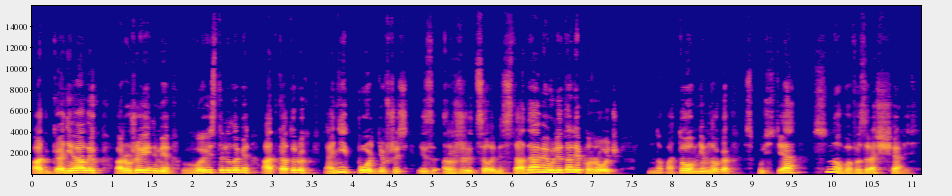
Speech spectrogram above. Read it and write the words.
отгонял их оружейными выстрелами, от которых они, поднявшись из ржи целыми стадами, улетали прочь, но потом, немного спустя, снова возвращались.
